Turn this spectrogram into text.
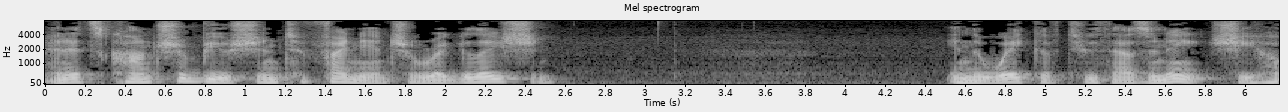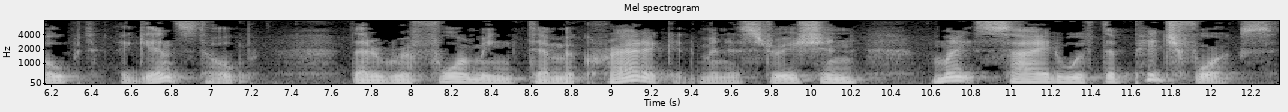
and its contribution to financial regulation. In the wake of 2008, she hoped, against hope, that a reforming Democratic administration might side with the pitchforks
